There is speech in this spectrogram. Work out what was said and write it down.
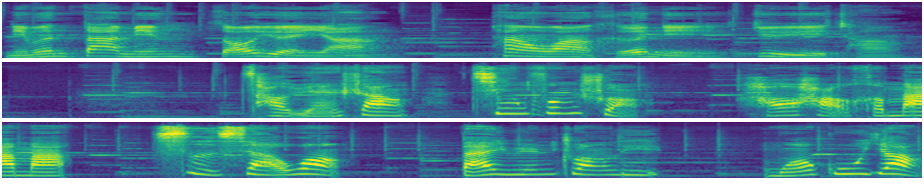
你们大名早远扬，盼望和你聚一场。草原上清风爽，好好和妈妈四下望。白云壮丽，蘑菇样，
